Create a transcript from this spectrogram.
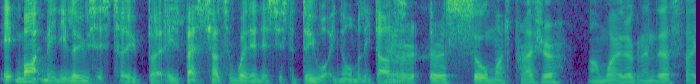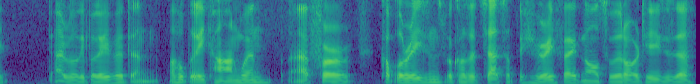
It might mean he loses too, but his best chance of winning is just to do what he normally does. There, there is so much pressure on Wilder going into this fight. I really believe it, and I hope that he can win uh, for couple of reasons because it sets up the Fury fight, and also that Ortiz is a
